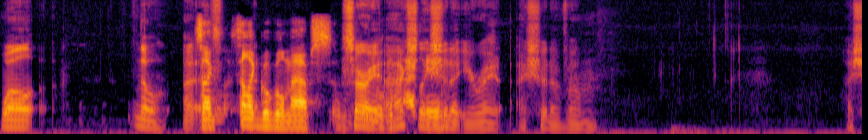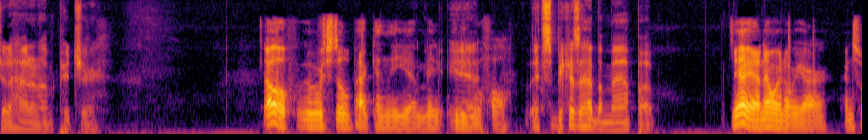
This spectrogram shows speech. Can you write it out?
Well, no. I, It's like it's not like Google Maps. sorry, Google I actually should have. You're right. I should have. Um. I should have had it on picture. Oh, we were still back in the uh, me- Yeah. fall. It's because I had the map up. Yeah, yeah, now I know we are. I just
